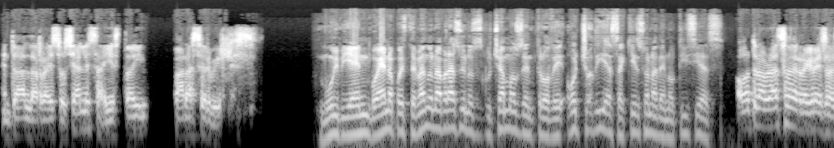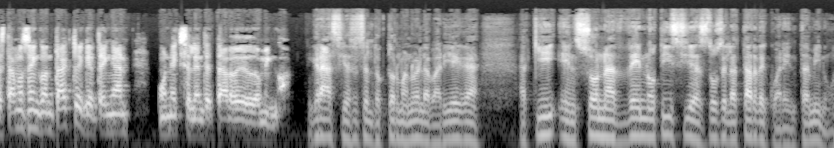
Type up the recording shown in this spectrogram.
en todas las redes sociales, ahí estoy para servirles. Muy bien, bueno, pues te mando un abrazo y nos escuchamos dentro de ocho días aquí en Zona de Noticias. Otro abrazo de regreso, estamos en contacto y que tengan una excelente tarde de domingo. Gracias, es el doctor Manuel Lavariega aquí en Zona de Noticias, dos de la tarde, cuarenta minutos.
